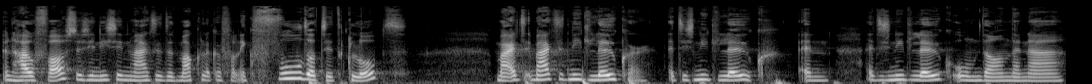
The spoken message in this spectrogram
een houvast. Dus in die zin maakt het het makkelijker van... ik voel dat dit klopt. Maar het maakt het niet leuker. Het is niet leuk. En het is niet leuk om dan daarna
